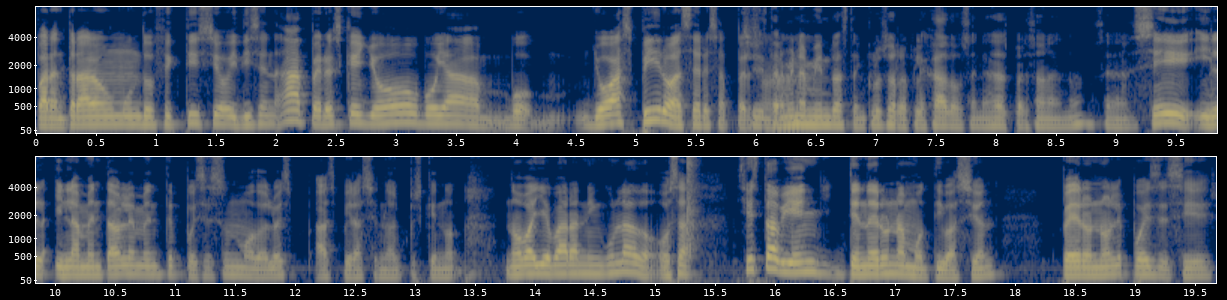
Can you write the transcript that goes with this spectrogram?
para entrar a un mundo ficticio y dicen, ah, pero es que yo voy a, yo aspiro a ser esa Sí, persona. terminan ¿no? viendo hasta incluso reflejados en esas personas, ¿no? O sea, Sí, y, y lamentablemente pues es un modelo aspiracional pues que no, no va a llevar a ningún lado. O sea, sí está bien tener una motivación, pero no le puedes decir,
